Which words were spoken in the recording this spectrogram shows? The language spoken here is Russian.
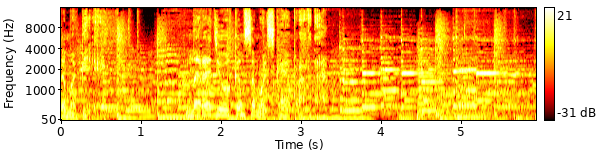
автомобили. На радио «Комсомольская правда».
